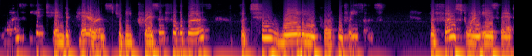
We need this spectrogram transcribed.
wants the intended parents to be present for the birth for two really important reasons. The first one is that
